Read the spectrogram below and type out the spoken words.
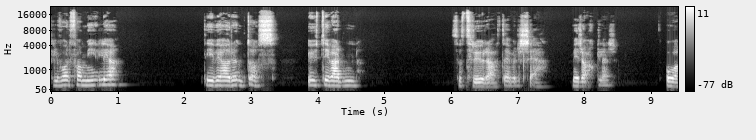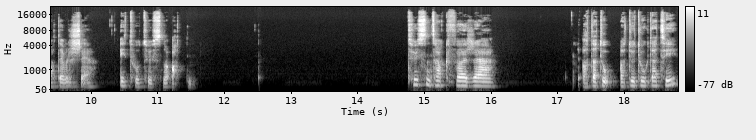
til vår familie, de vi har rundt oss, ute i verden, så tror jeg at det vil skje mirakler, og at det vil skje i 2018. Tusen takk for eh, at, tok, at du tok deg tid.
